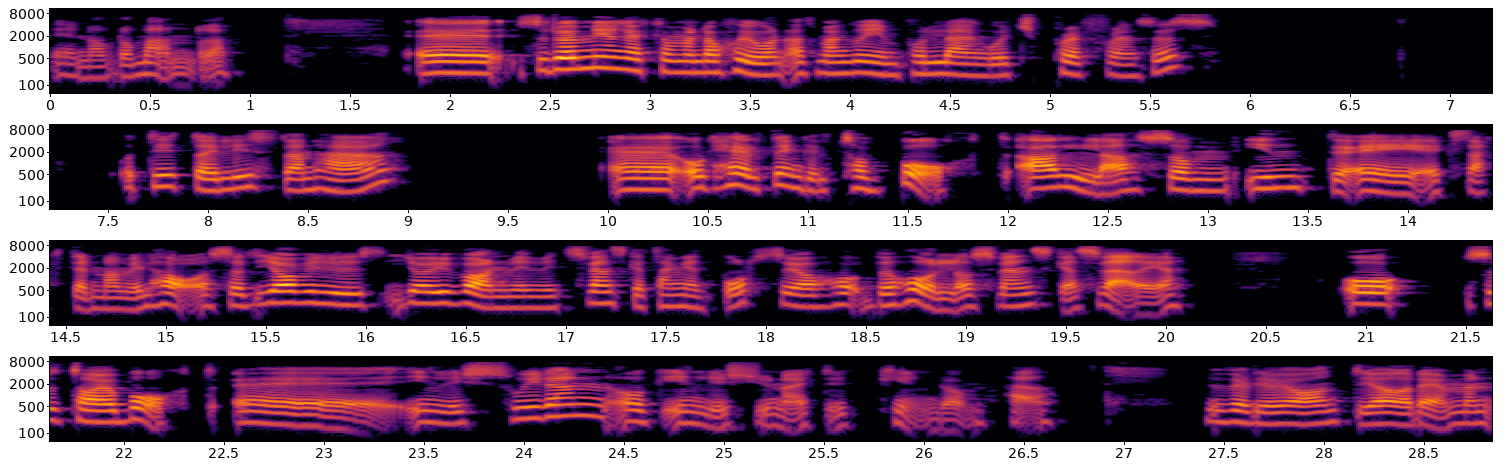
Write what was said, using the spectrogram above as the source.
en av de andra. Eh, så då är min rekommendation att man går in på Language Preferences och tittar i listan här eh, och helt enkelt tar bort alla som inte är exakt den man vill ha. Så att jag, vill, jag är ju van vid mitt svenska tangentbord så jag behåller svenska Sverige. Och så tar jag bort eh, English Sweden och English United Kingdom här. Nu väljer jag inte göra det men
